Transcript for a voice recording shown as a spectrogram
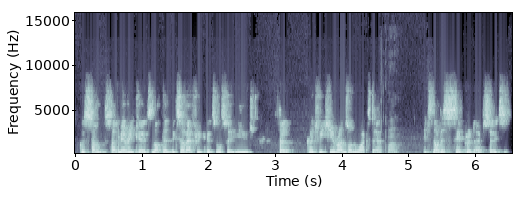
because some, some America it's not that big. South Africa it's also huge. So Coach Vici runs on WhatsApp. Wow. It's not a separate app, so it's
